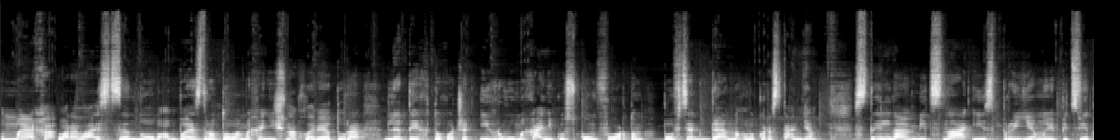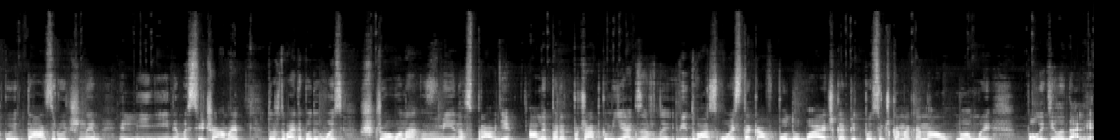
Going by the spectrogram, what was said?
Mecha Wireless. Це нова бездротова механічна клавіатура для тих, хто хоче ігрову механіку з комфортом повсякденного використання. Стильна, міцна і з приємною підсвіткою та зручним лінійними свічами. Тож давайте подивимось, що вона вміє насправді. Але перед початком, як завжди, від вас ось така вподобаєчка, підписочка на канал. Ну а ми полетіли далі.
